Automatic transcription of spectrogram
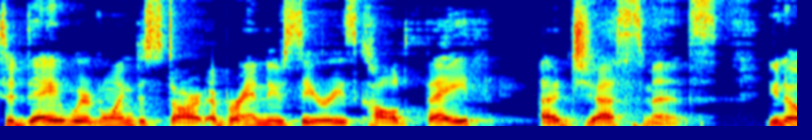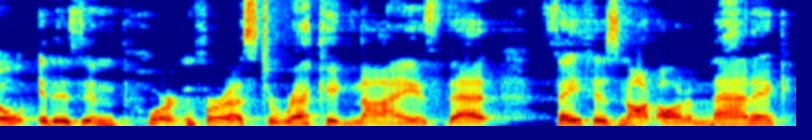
Today, we're going to start a brand new series called Faith Adjustments. You know, it is important for us to recognize that faith is not automatic,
